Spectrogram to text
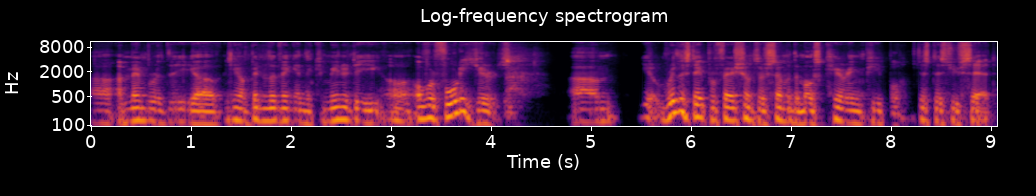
uh, a member of the uh, you know been living in the community uh, over 40 years um, you know real estate professionals are some of the most caring people just as you said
